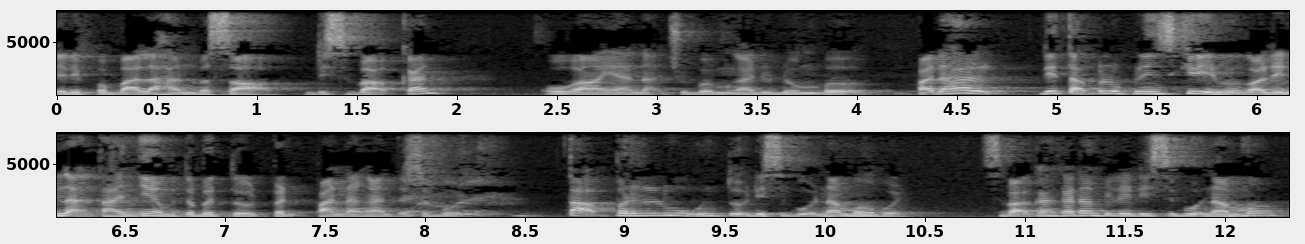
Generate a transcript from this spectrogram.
jadi perbalahan besar disebabkan orang yang nak cuba mengadu domba padahal dia tak perlu print screen pun kalau dia nak tanya betul-betul pandangan tersebut tak perlu untuk disebut nama pun sebab kadang-kadang bila disebut nama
